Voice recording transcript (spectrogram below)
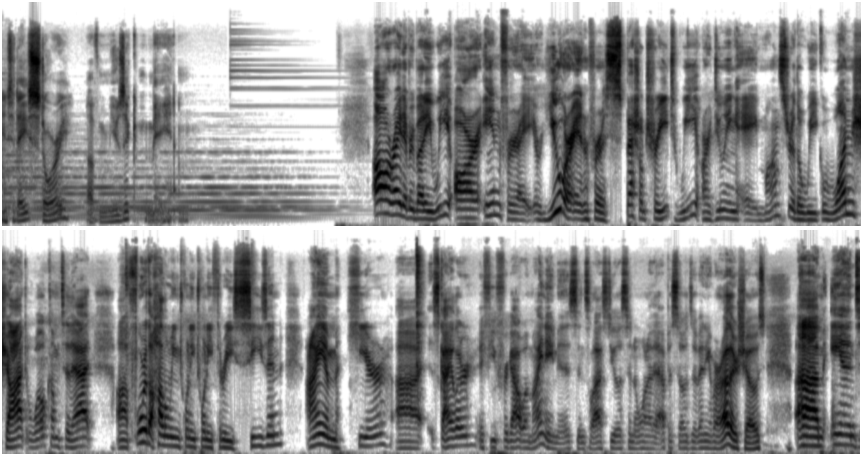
in today's story of music mayhem. All right, everybody, we are in for a, or you are in for a special treat. We are doing a Monster of the Week one shot. Welcome to that uh, for the Halloween 2023 season. I am here, uh, Skyler. If you forgot what my name is since last you listened to one of the episodes of any of our other shows, um, and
